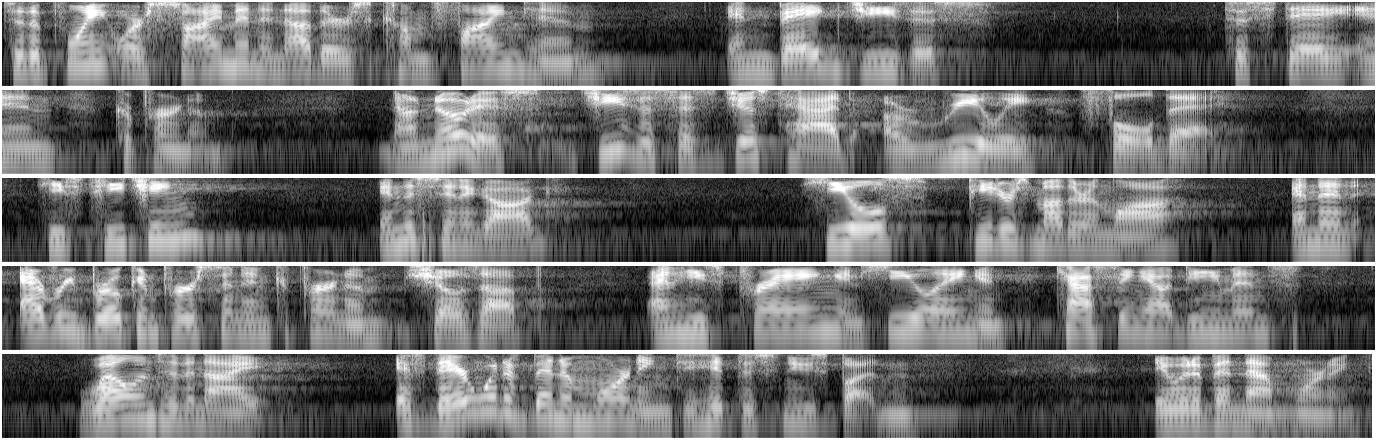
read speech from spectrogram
To the point where Simon and others come find him and beg Jesus to stay in Capernaum. Now, notice, Jesus has just had a really full day. He's teaching in the synagogue, heals Peter's mother in law, and then every broken person in Capernaum shows up, and he's praying and healing and casting out demons well into the night. If there would have been a morning to hit the snooze button, it would have been that morning.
